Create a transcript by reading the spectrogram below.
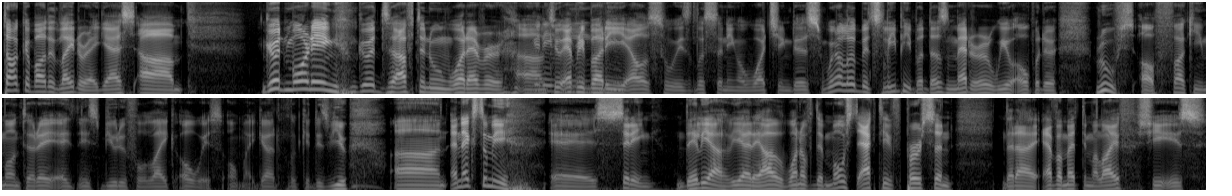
talk about it later, I guess. Um, good morning, good afternoon, whatever, uh, Good to everybody else who is listening or watching this. We're a little bit sleepy, but doesn't matter. We're over the roofs of fucking Monterrey. It is beautiful, like always. Oh my god, look at this view. Uh, and next to me is sitting Delia Villarreal, one of the most active person that I ever met in my life. She is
